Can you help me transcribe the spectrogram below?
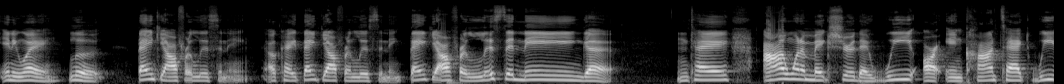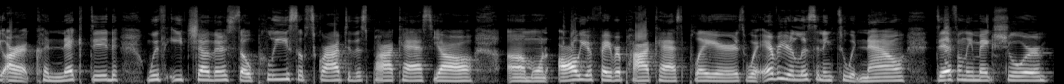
Anyway, look, thank y'all for listening. Okay? Thank y'all for listening. Thank y'all for listening. Okay. I want to make sure that we are in contact. We are connected with each other. So please subscribe to this podcast, y'all, um, on all your favorite podcast players. Wherever you're listening to it now, definitely make sure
